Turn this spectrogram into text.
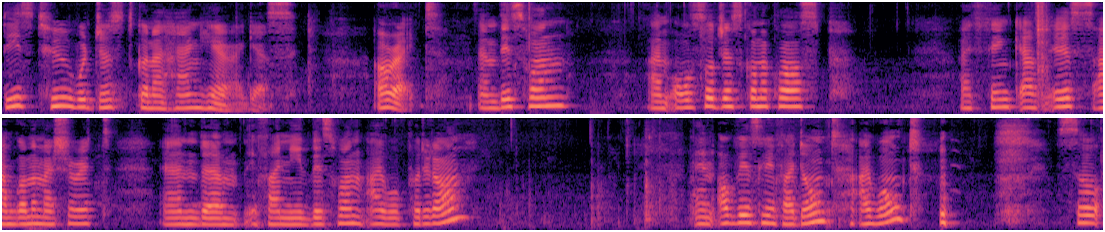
These two were just gonna hang here I guess. Alright and this one I'm also just gonna clasp I think as is I'm gonna measure it and um, if I need this one I will put it on. And obviously if I don't I won't. So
